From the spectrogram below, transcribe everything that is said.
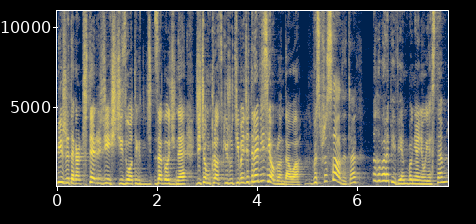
Bierze taka 40 zł za godzinę, dzieciom klocki rzuci i będzie telewizję oglądała. Bez przesady, tak? No chyba lepiej wiem, bo nianią jestem.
